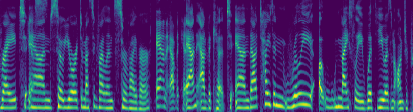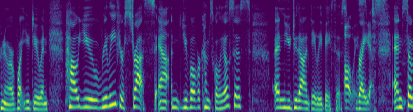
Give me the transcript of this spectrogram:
right? And so you're a domestic violence survivor and advocate. and advocate. And that ties in really uh, nicely with you as an entrepreneur of what you do and how you relieve your stress. And you've overcome scoliosis and you do that on a daily basis. Always, Right. yes. And so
